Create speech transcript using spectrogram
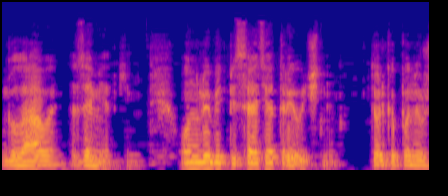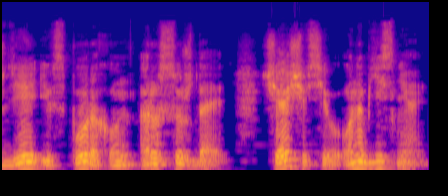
главы, заметки. Он любит писать отрывочно. Только по нужде и в спорах он рассуждает. Чаще всего он объясняет.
